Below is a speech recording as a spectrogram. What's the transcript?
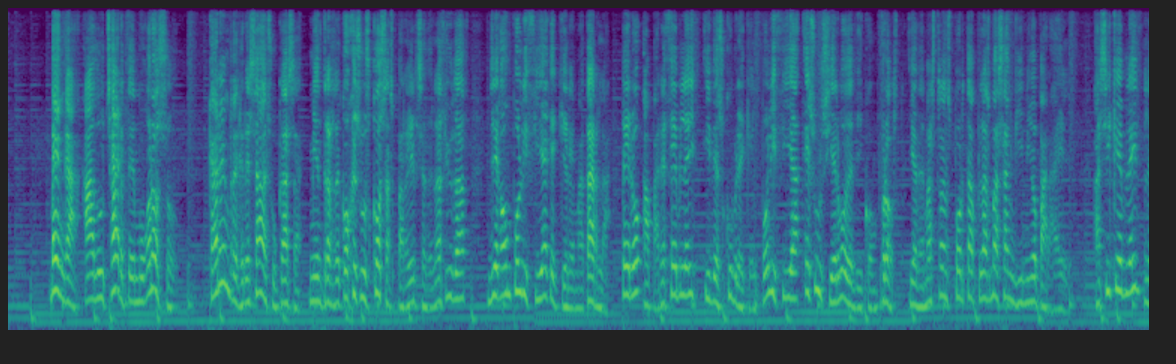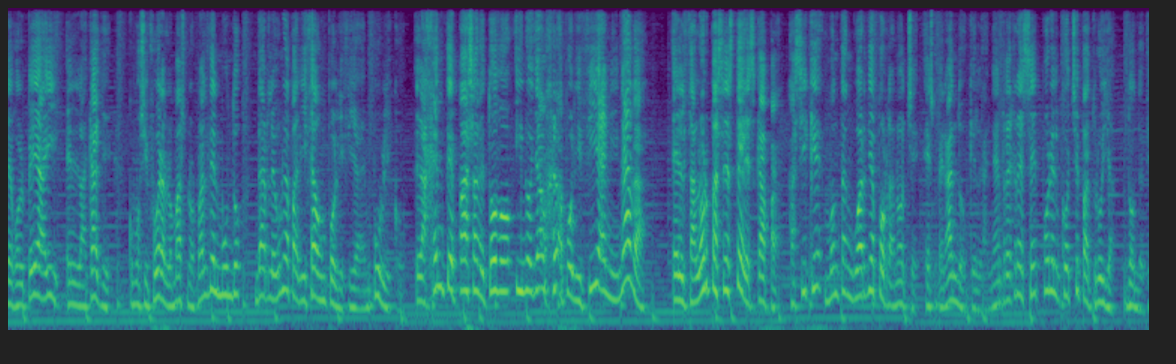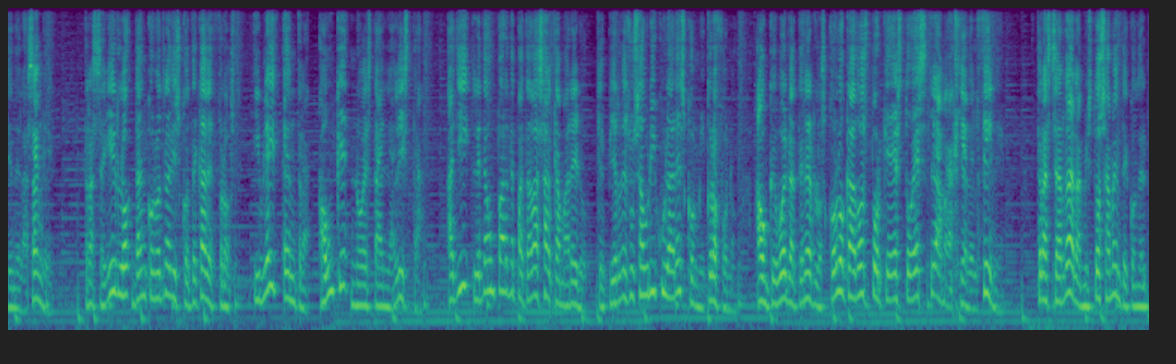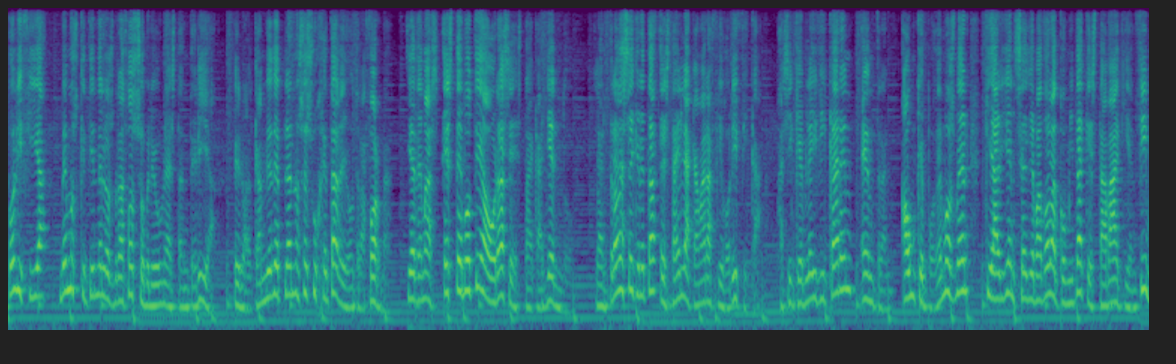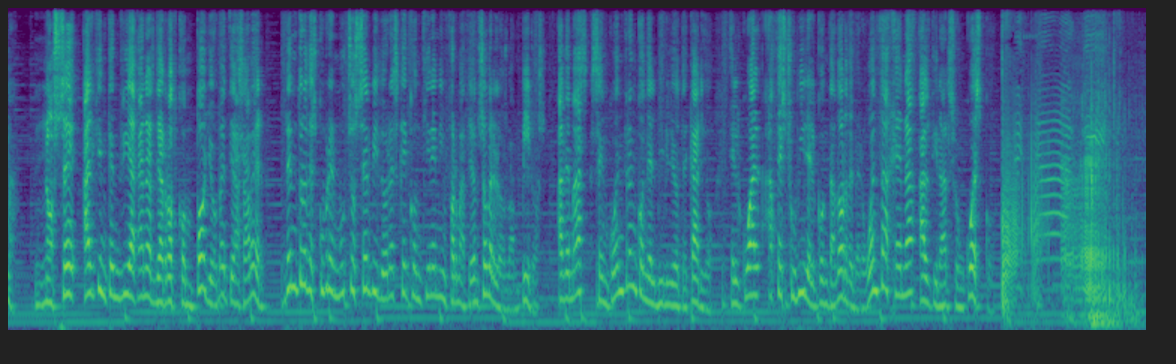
¡Venga, a ducharte, mugroso! Karen regresa a su casa. Mientras recoge sus cosas para irse de la ciudad, llega un policía que quiere matarla, pero aparece Blade y descubre que el policía es un siervo de Deacon Frost, y además transporta plasma sanguíneo para él. Así que Blade le golpea ahí, en la calle, como si fuera lo más normal del mundo, darle una paliza a un policía en público. La gente pasa de todo y no llama a la policía ni nada. El Zalorpas este escapa, así que montan guardia por la noche, esperando que el gañán regrese por el coche patrulla, donde tiene la sangre. Tras seguirlo, dan con otra discoteca de Frost, y Blade entra, aunque no está en la lista. Allí le da un par de patadas al camarero, que pierde sus auriculares con micrófono, aunque vuelve a tenerlos colocados porque esto es la magia del cine. Tras charlar amistosamente con el policía, vemos que tiene los brazos sobre una estantería, pero al cambio de plano se sujeta de otra forma, y además este bote ahora se está cayendo. La entrada secreta está en la cámara frigorífica, así que Blade y Karen entran, aunque podemos ver que alguien se ha llevado la comida que estaba aquí encima. No sé, alguien tendría ganas de arroz con pollo, vete a saber. Dentro descubren muchos servidores que contienen información sobre los vampiros. Además, se encuentran con el bibliotecario, el cual hace subir el contador de vergüenza ajena al tirarse un cuesco.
